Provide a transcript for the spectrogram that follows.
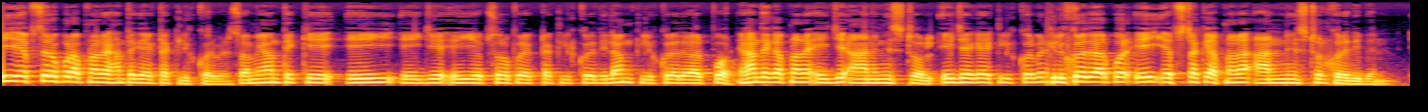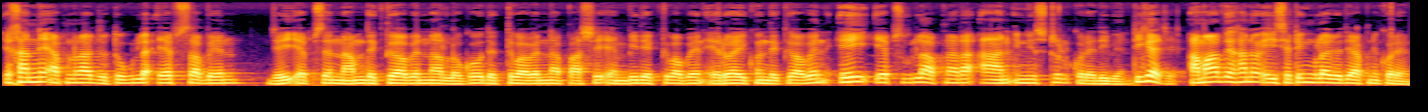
এই অ্যাপসের উপর আপনারা এখান থেকে একটা ক্লিক করবেন। সো আমি এখান থেকে এই এই যে এই অ্যাপসের উপর একটা ক্লিক করে দিলাম। ক্লিক করে দেওয়ার পর এখান থেকে আপনারা এই যে আনইনস্টল এই জায়গায় ক্লিক করবেন। ক্লিক করে দেওয়ার পর এই অ্যাপসটাকে আপনারা আনইনস্টল করে দিবেন। এখানে আপনারা যতগুলো অ্যাপস পাবেন, যেই অ্যাপসের নাম দেখতে পাবেন না লোগো দেখতে পাবেন না, পাশে এমবি দেখতে পাবেন এরো আইকন দেখতে পাবেন, এই অ্যাপসগুলো আপনারা আনইনস্টল করে দিবেন। ঠিক আছে? আমার দেখানো এই সেটিংগুলো যদি আপনি করেন,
